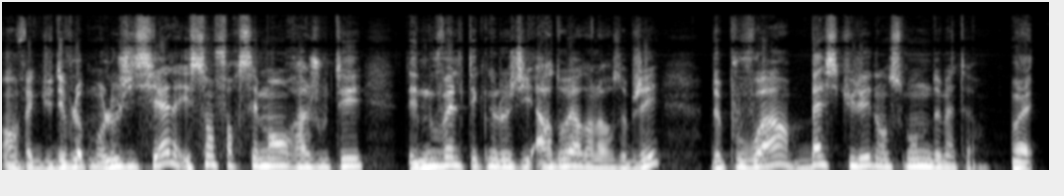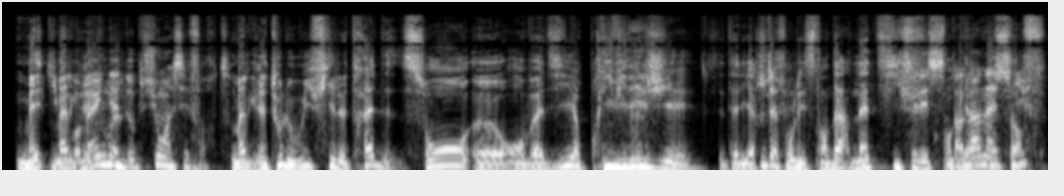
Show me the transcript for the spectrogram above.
en- avec du développement logiciel et sans forcément rajouter des nouvelles technologies hardware dans leurs objets, de pouvoir basculer dans ce monde de Matter, Ouais. Mais qui malgré une tout, adoption assez forte. malgré tout, le Wi-Fi et le thread sont, euh, on va dire, privilégiés. C'est-à-dire que ce sont les standards natifs. C'est en standards sorte. natifs.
